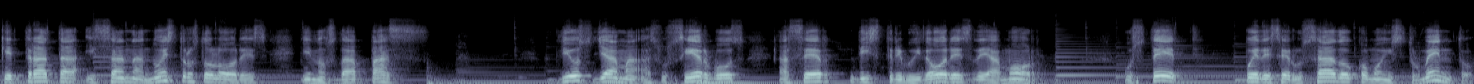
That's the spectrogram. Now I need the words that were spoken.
que trata y sana nuestros dolores y nos da paz. Dios llama a sus siervos a ser distribuidores de amor. Usted puede ser usado como instrumento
